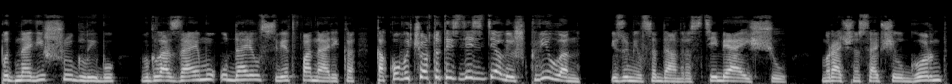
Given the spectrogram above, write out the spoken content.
под нависшую глыбу. В глаза ему ударил свет фонарика. «Какого черта ты здесь делаешь, Квиллан?» — изумился Данрос. «Тебя ищу», — мрачно сообщил Горнт,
